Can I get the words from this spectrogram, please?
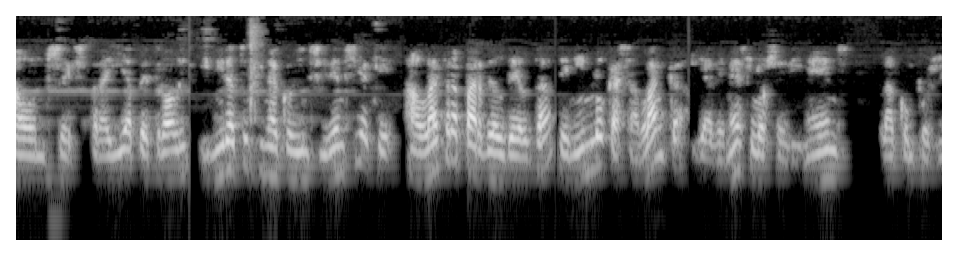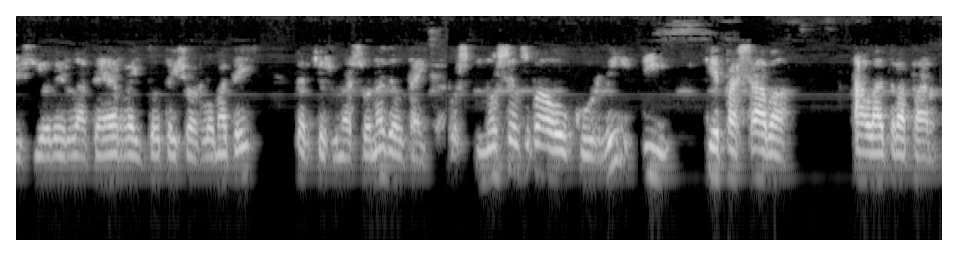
a on s'extraïa petroli. I mira tu quina coincidència que a l'altra part del delta tenim lo Casablanca. I a més los sediments, la composició de la terra i tot això és el mateix perquè és una zona deltaica. Pues no se'ls va ocorrir dir què passava a l'altra part,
